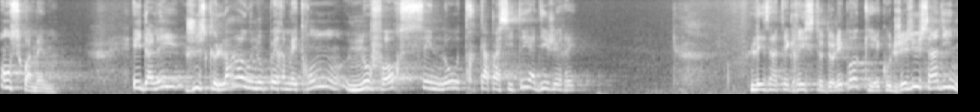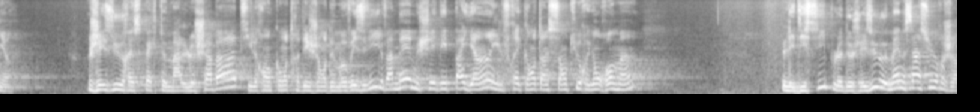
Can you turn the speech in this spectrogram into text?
en soi-même et d'aller jusque là où nous permettrons nos forces et notre capacité à digérer. Les intégristes de l'époque qui écoutent Jésus s'indignent. Jésus respecte mal le Shabbat, il rencontre des gens de mauvaise vie, il va même chez des païens, il fréquente un centurion romain. Les disciples de Jésus eux-mêmes s'insurgent.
